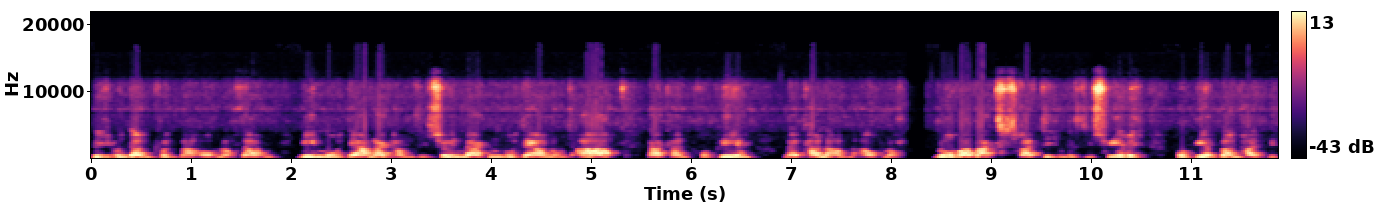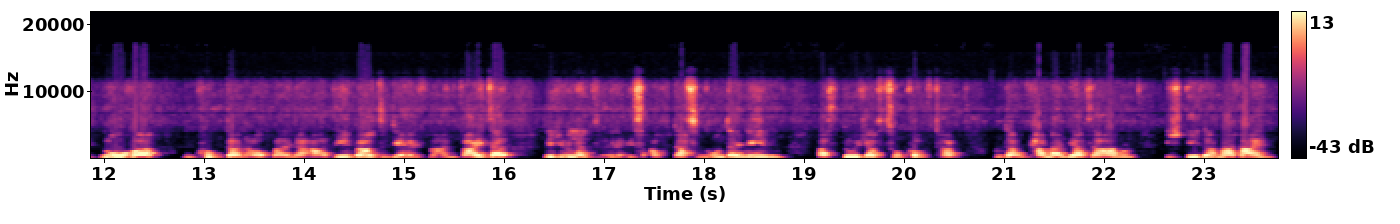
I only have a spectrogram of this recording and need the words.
Nicht? Und dann könnte man auch noch sagen, neben Moderna kann man sich schön merken, modern und A, gar kein Problem. Und dann kann man auch noch Novavax, schreibt sich ein bisschen schwierig, probiert man halt mit Nova und guckt dann auch bei der AD-Börse, die helfen einem weiter. Nicht? Und dann äh, ist auch das ein Unternehmen, was durchaus Zukunft hat. Und dann kann man ja sagen, ich gehe da mal rein.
